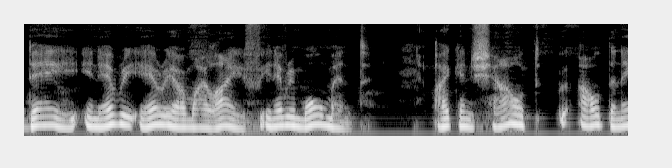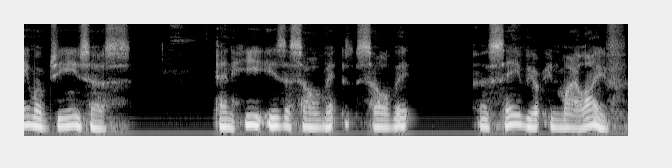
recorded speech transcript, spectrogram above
day, in every area of my life, in every moment, I can shout out the name of Jesus, and He is a, a Savior in my life.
